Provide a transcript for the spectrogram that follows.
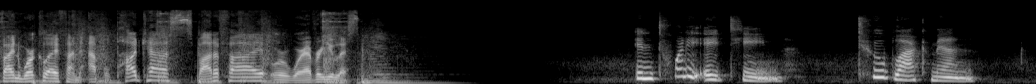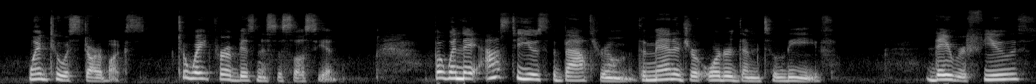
Find Work Life on Apple Podcasts, Spotify, or wherever you listen. In 2018, two black men went to a Starbucks to wait for a business associate. But when they asked to use the bathroom, the manager ordered them to leave. They refused,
